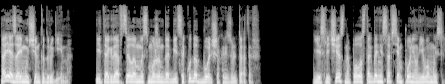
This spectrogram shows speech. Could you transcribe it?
а я займусь чем-то другим. И тогда в целом мы сможем добиться куда больших результатов. Если честно, Полос тогда не совсем понял его мысль.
